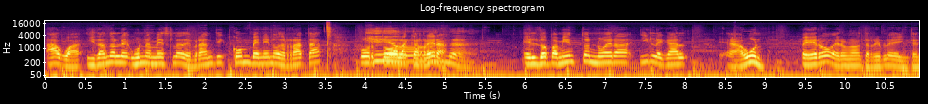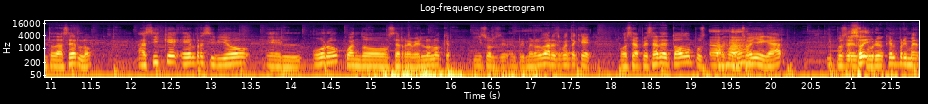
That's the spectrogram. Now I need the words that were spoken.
agua y dándole una mezcla de brandy con veneno de rata por ¿Qué toda la carrera. El dopamiento no era ilegal eh, aún, pero era un terrible intento de hacerlo. Así que él recibió el oro cuando se reveló lo que hizo el, el primer lugar. Es cuenta que, o sea, a pesar de todo, pues Ajá. alcanzó a llegar y pues se Soy- descubrió que el primer,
